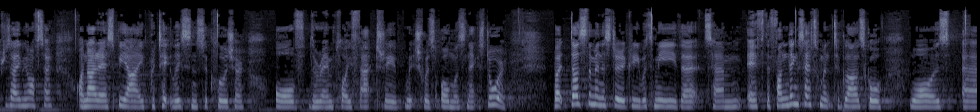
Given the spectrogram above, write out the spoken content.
presiding officer, on RSBI, particularly since the closure of the Remploy factory, which was almost next door. But does the Minister agree with me that um, if the funding settlement to Glasgow was uh,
